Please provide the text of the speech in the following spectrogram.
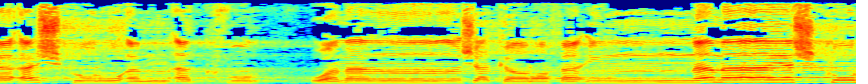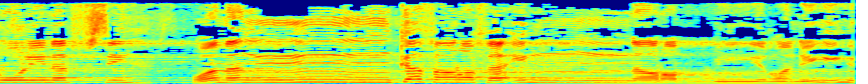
أأشكر أم أكفر ومن شكر فإنما يشكر لنفسه ومن كفر فإن ربي غني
